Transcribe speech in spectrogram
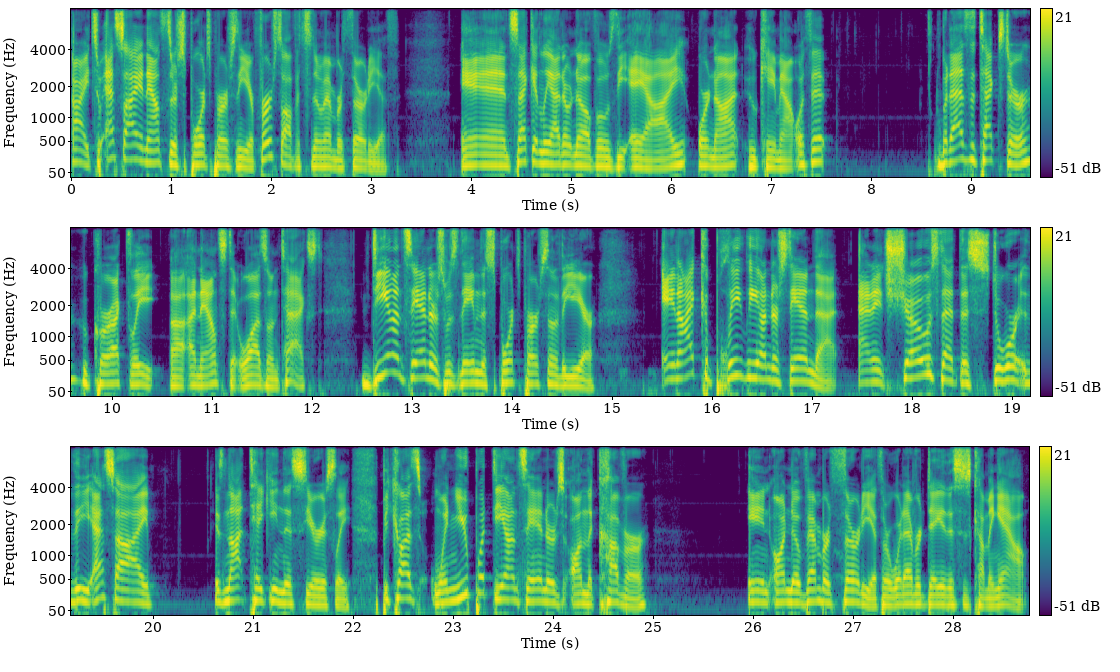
all right, so SI announced their sports person of the year. First off, it's November 30th. And secondly, I don't know if it was the AI or not who came out with it. But as the texter who correctly uh, announced it was on text, Deion Sanders was named the sports person of the year. And I completely understand that and it shows that the store the SI is not taking this seriously because when you put Deion Sanders on the cover in on November 30th or whatever day this is coming out,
